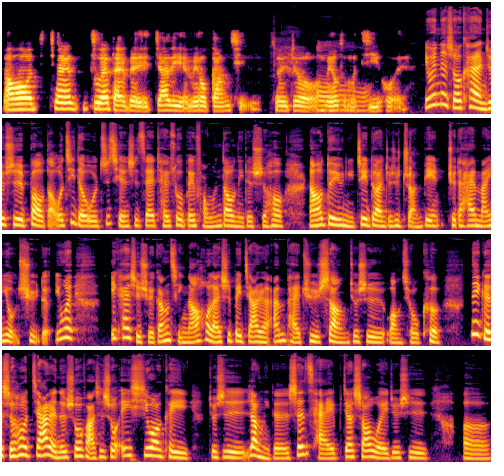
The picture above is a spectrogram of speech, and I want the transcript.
然后现在住在台北，家里也没有钢琴，所以就没有什么机会。因为那时候看就是报道，我记得我之前是在台塑杯访问到你的时候，然后对于你这段就是转变，觉得还蛮有趣的。因为一开始学钢琴，然后后来是被家人安排去上就是网球课。那个时候家人的说法是说，哎，希望可以就是让你的身材比较稍微就是呃。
